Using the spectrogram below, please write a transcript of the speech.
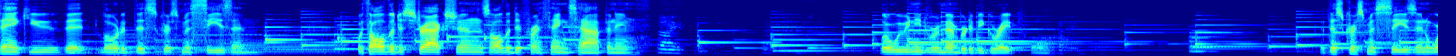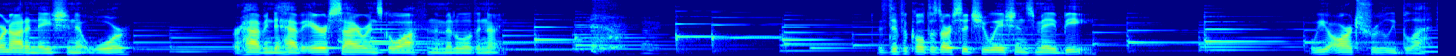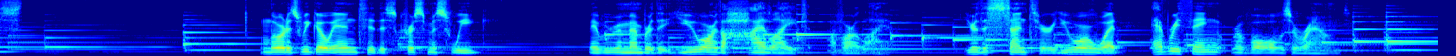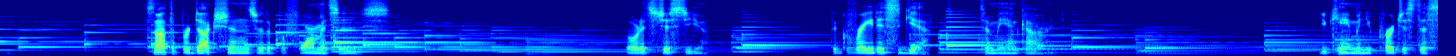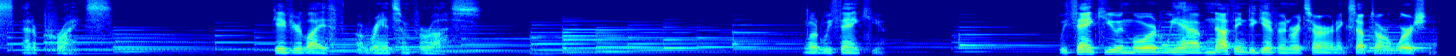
Thank you that, Lord, at this Christmas season, with all the distractions, all the different things happening, Lord, we need to remember to be grateful. At this Christmas season, we're not a nation at war or having to have air sirens go off in the middle of the night. As difficult as our situations may be, we are truly blessed. And Lord, as we go into this Christmas week, may we remember that you are the highlight of our life. You're the center. You are what everything revolves around. It's not the productions or the performances. Lord, it's just you, the greatest gift to mankind. You came and you purchased us at a price, gave your life a ransom for us. Lord, we thank you. We thank you, and Lord, we have nothing to give in return except our worship.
